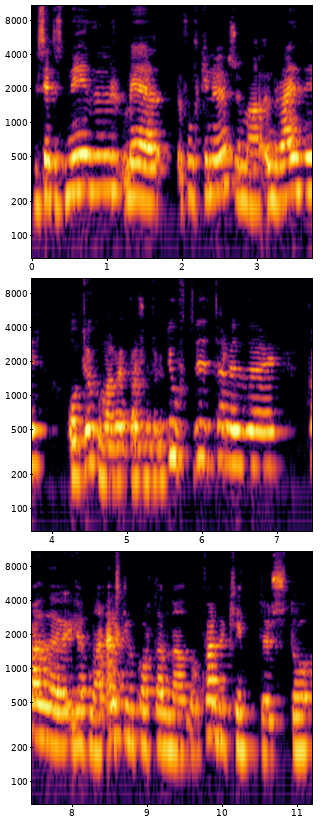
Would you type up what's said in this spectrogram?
Við setjumst niður með fólkinu sem að umræðir og tökum alveg bara svona frekar djúpt viðtal við þau, hvað þau hérna, elski við hvort annað og hvað þau kynntust og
